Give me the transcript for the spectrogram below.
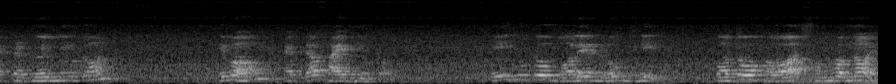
একটা 12 নিউটন এবং একটা 5 নিউটন। এই দুটো বলের লব্ধি কত হওয়া সম্ভব নয়?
